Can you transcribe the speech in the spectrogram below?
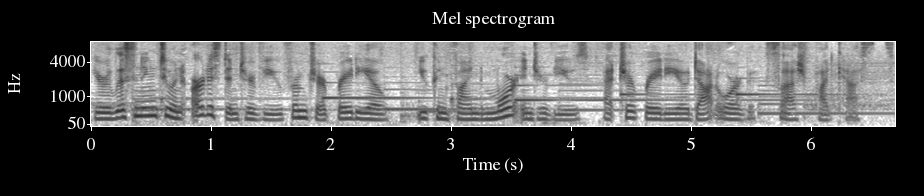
You're listening to an artist interview from Chirp Radio. You can find more interviews at chirpradio.org slash podcasts.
